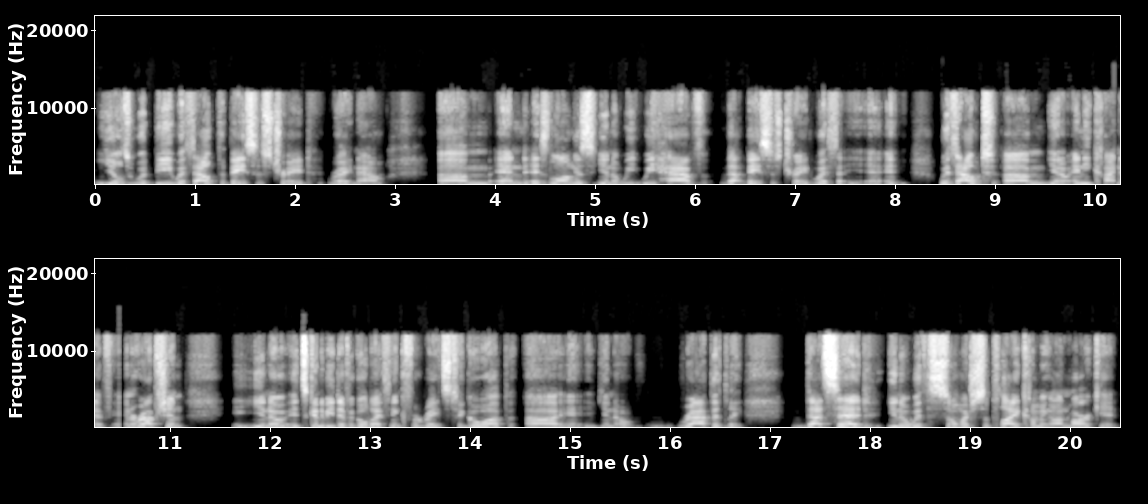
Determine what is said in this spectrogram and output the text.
yields would be without the basis trade right now. Um, and as long as you know we we have that basis trade with uh, without um, you know any kind of interruption, you know it's going to be difficult, I think, for rates to go up uh, you know rapidly. That said, you know with so much supply coming on market,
